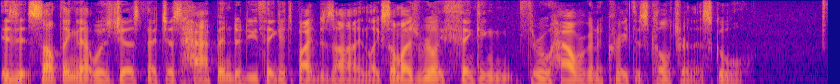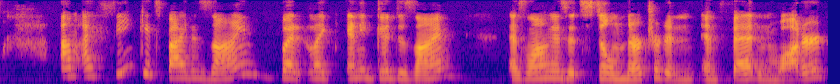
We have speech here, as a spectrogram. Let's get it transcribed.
is it something that was just that just happened or do you think it's by design like somebody's really thinking through how we're going to create this culture in this school um I think it's by design, but like any good design, as long as it's still nurtured and, and fed and watered,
